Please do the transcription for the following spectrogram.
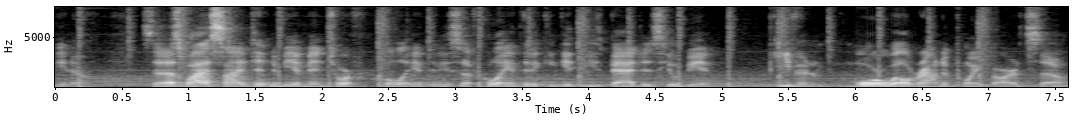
you know. So that's why I signed him to be a mentor for Cole Anthony. So if Cole Anthony can get these badges, he'll be an even more well-rounded point guard. So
